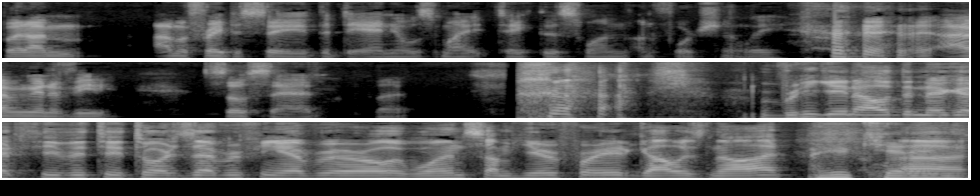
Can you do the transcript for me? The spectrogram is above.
But I'm I'm afraid to say the Daniels might take this one. Unfortunately, I'm gonna be so sad. But Bringing out the negativity towards everything, everywhere, all at once. I'm here for it. Gal is not. Are you kidding? Uh,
